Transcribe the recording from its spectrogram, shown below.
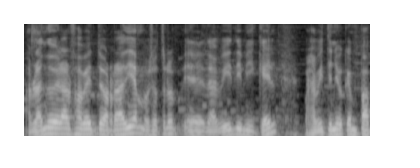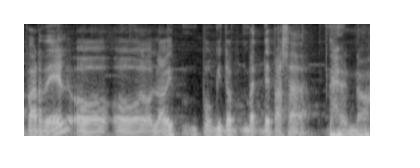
Hablando del alfabeto Radian, vosotros, eh, David y Miquel, ¿os habéis tenido que empapar de él o, o lo habéis un poquito de pasada? no,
